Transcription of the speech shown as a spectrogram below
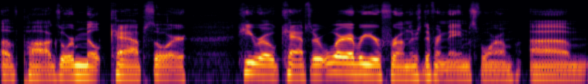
of Pogs or milk caps or hero caps or wherever you're from. There's different names for them. Um,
